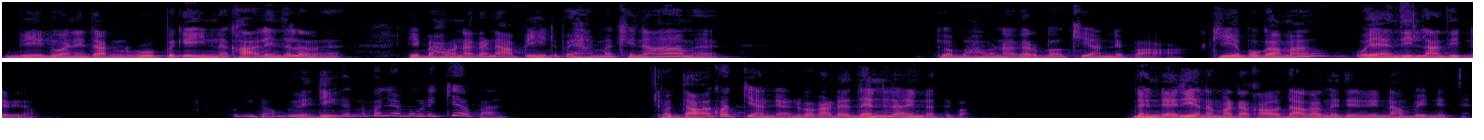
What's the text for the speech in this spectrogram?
වේලුවනේ ධර්ම ගෲප් එකේ ඉන්න කාලේ ඉඳලම මේ භාවනා කරන අපි හිටපු හැම කෙනාම කිව්වා භාවනා කර බව කියන්න එපා. කියපු ගමන් ඔය ඇඳිල්ල අඳින්න වෙනවා. නිකම් වැඩි කරන බලය මොකටද කියපාන. කවදාකවත් කියන්න යන්න එපා. කාටද දැන්නලා ඉන්නත් එපා. දැන් ඇරියනම් මට කවදාකවත් මෙතන ඉන්න හම්බ වෙන්නේ නැහැ.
